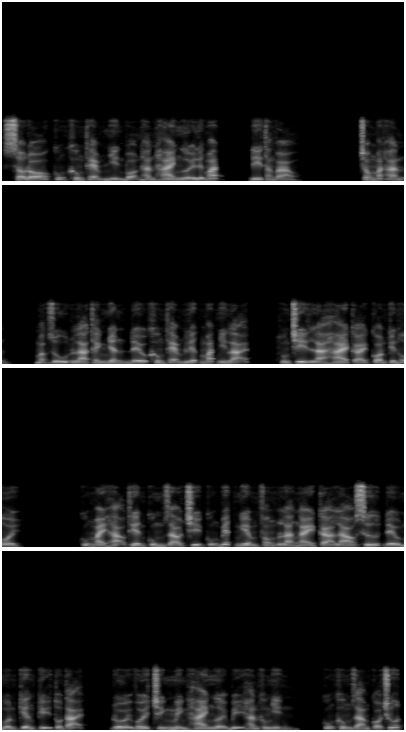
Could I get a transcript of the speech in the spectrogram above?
sau đó cũng không thèm nhìn bọn hắn hai người liếc mắt, đi thẳng vào. Trong mắt hắn, mặc dù là thánh nhân đều không thèm liếc mắt nhìn lại, huống chi là hai cái con kiến hôi. Cũng may Hạo Thiên cùng Giao Chỉ cũng biết Nghiêm Phong là ngay cả lão sư đều muốn kiêng kỵ tồn tại, đối với chính mình hai người bị hắn không nhìn, cũng không dám có chút.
